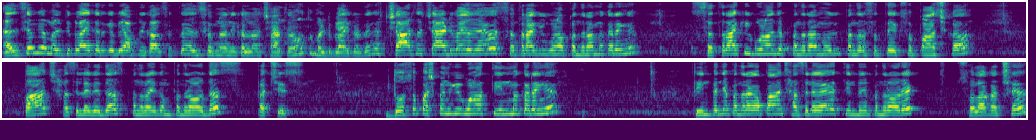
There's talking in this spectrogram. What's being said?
एल्सियम या मल्टीप्लाई करके भी आप निकाल सकते हैं। एल्सियम ना निकलना चाहते हो तो मल्टीप्लाई कर देंगे। चार से चार डिवाइड हो जाएगा। सत्रह की गुणा पंद्रह में करेंगे। सत्रह की गुणा जब पंद्रह में होगी, पंद्रह सत्तर एक सौ पाँच का पाँच, हासिल लगे दस, पंद्रह एकम पंद्रह और दस, पच्चीस। दो सौ पचपन की गुणा तीन में करेंगे। तीन पंजे पंद्रह का पाँच, हासिल लगाए तीन पंजे पंद्रह और एक, सोलह का छः,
